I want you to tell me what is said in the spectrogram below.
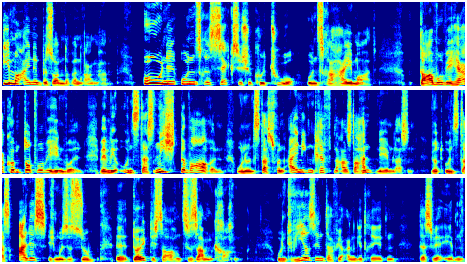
immer einen besonderen Rang haben. Ohne unsere sächsische Kultur, unsere Heimat, da wo wir herkommen, dort wo wir hinwollen, wenn wir uns das nicht bewahren und uns das von einigen Kräften aus der Hand nehmen lassen, wird uns das alles, ich muss es so äh, deutlich sagen, zusammenkrachen. Und wir sind dafür angetreten, dass wir eben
